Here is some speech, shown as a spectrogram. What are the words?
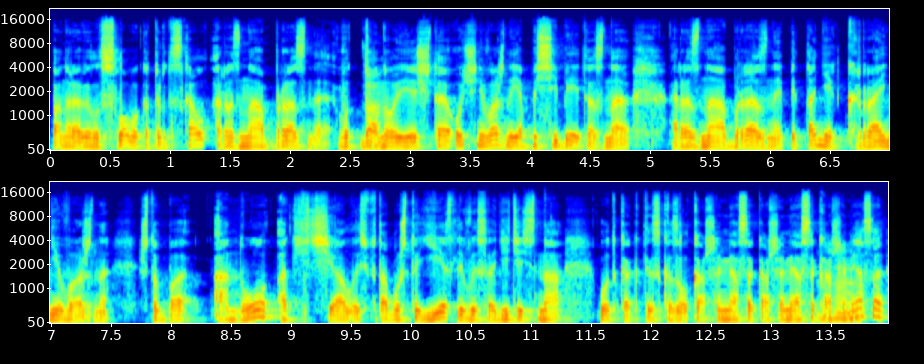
понравилось слово, которое ты сказал, разнообразное. Вот да. оно, я считаю, очень важно, я по себе это знаю. Разнообразное питание крайне важно, чтобы оно отличалось, потому что если вы садитесь на, вот как ты сказал, каша-мясо, каша-мясо, каша-мясо, угу.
